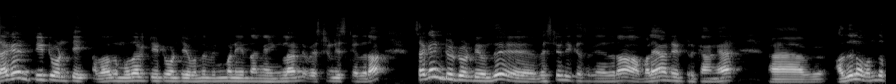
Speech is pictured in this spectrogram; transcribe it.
செகண்ட் டி டுவெண்ட்டி அதாவது முதல் டி டுவெண்ட்டியை வந்து வின் பண்ணியிருந்தாங்க இங்கிலாந்து வெஸ்ட் இண்டீஸ்க்கு எதிராக செகண்ட் டி டுவெண்ட்டி வந்து வெஸ்ட் இண்டீஸ்க்கு எதிராக விளையாண்டுட்டு இருக்காங்க. அதுல வந்து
